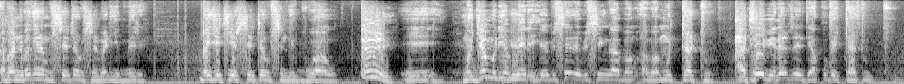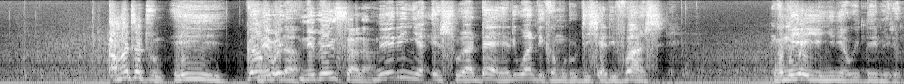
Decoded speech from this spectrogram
Abantu bagenda mu state house ne balya emmere. Bajeti ya state house neggwawo mujje mulya emmere ngaebiseera ebisinga aba- abamu ttatu Ate ebira- president akuba ettatu amatatu? Eh, gambula ne beesala n'erinnya eswada yaliwandika mu ludisha livasi nga muyayi yenyini awedde emirimu.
